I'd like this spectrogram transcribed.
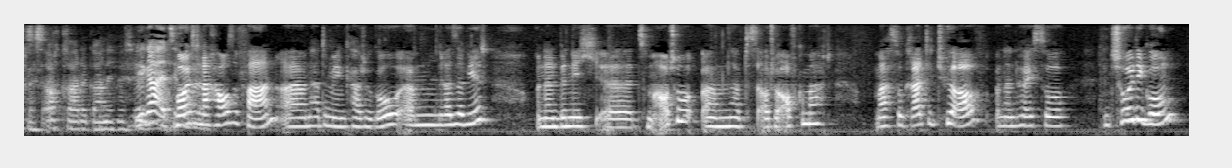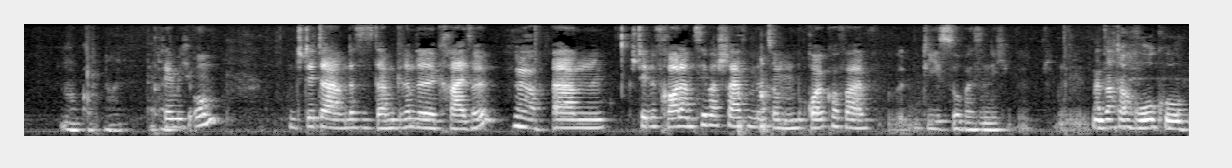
ich weiß auch gerade gar nicht, was wir Egal, erzähl wollte nach Hause fahren äh, und hatte mir ein Car2Go ähm, reserviert. Und dann bin ich äh, zum Auto, ähm, habe das Auto aufgemacht, mach so gerade die Tür auf und dann höre ich so, Entschuldigung, Oh Gott, nein. drehe mich um und steht da, und das ist da im Grindelkreisel, Ja. ähm, steht eine Frau da am Zebrastreifen mit so einem Rollkoffer, die ist so, weiß ich nicht, Man sagt auch Roko.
